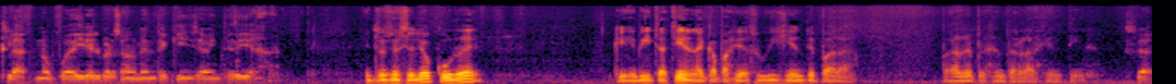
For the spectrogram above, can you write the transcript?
Claro, no puede ir él personalmente 15 a 20 días. Entonces se le ocurre que Evita tiene la capacidad suficiente para, para representar a la Argentina. Claro.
